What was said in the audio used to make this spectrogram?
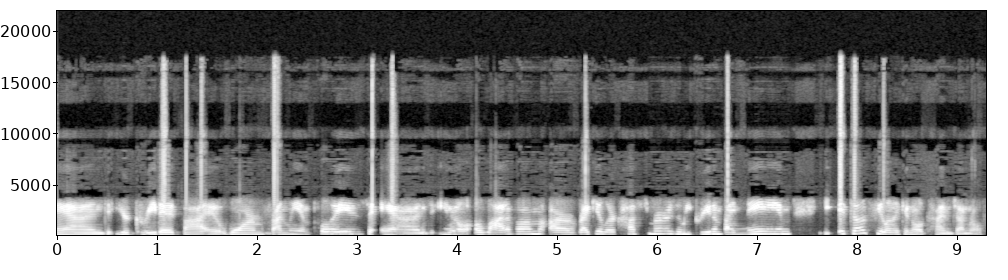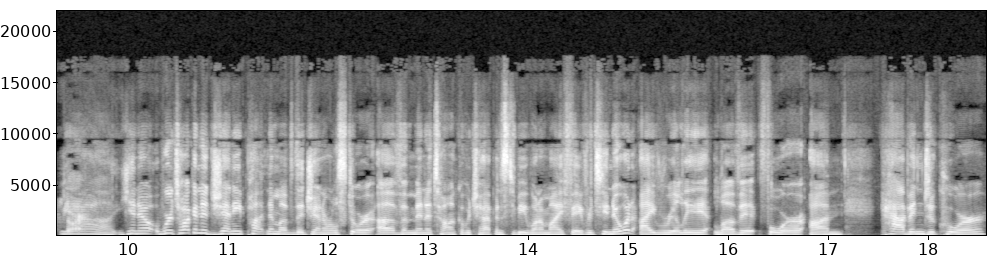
and you're greeted by warm friendly employees and you know a lot of them are regular customers and we greet them by name it does feel like an old time general store Yeah, you know, we're talking to Jenny Putnam of the General Store of Minnetonka, which happens to be one of my favorites. You know what I really love it for? Um, cabin decor,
